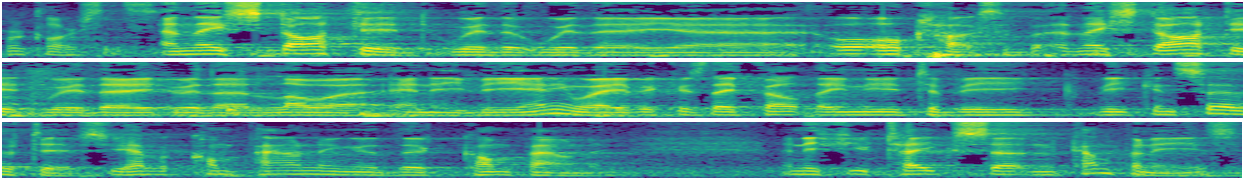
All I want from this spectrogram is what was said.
Or Clarksons. And they started with a, with a uh, or, or Clarkson, and they started with a with a lower NAV anyway because they felt they needed to be be conservative. So you have a compounding of the compounding. And if you take certain companies,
